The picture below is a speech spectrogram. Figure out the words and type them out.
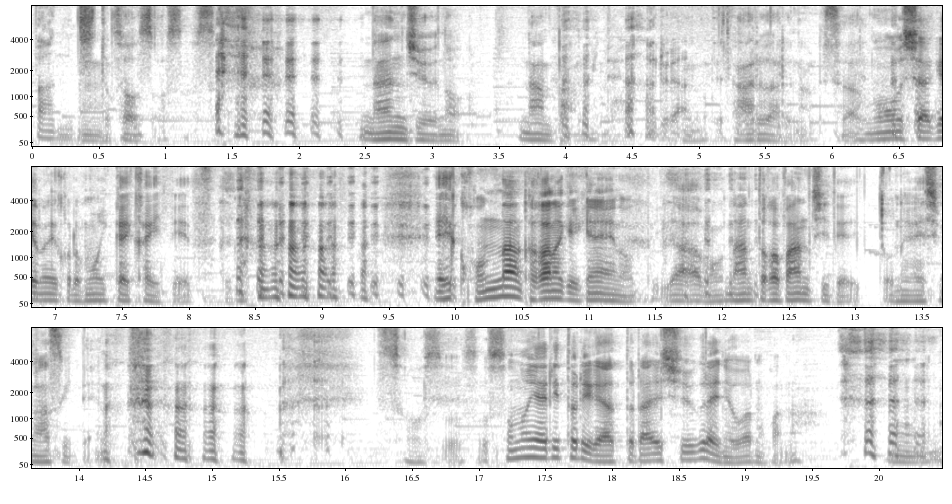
とか、うんそうそうそうそう。何十の何番みたいな。あるあるです、あるあるなんです。よ申し訳ないこれもう一回書いてっつって、ね、えこんなん書かなきゃいけないのって。いやもうなんとかパンチでお願いしますみたいな。そうそうそう。そのやり取りがやっと来週ぐらいに終わるのかな、うん、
